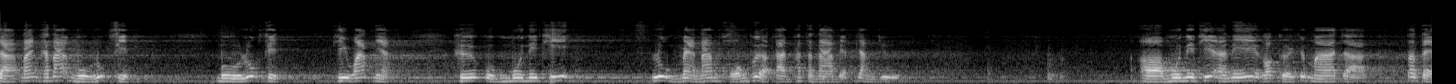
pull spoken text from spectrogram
จากนั้นคณะหมู่ลูกศิษย์หมู่ลูกศิษย์ ที่วัดเนี่ยคือกลุ่มมูลนิธิลุ่มแม่น้ำโขงเพื่อการพัฒนาแบบยั่งยืนมูลนิธิอันนี้ก็เกิดขึ้นมาจากตั้งแต่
